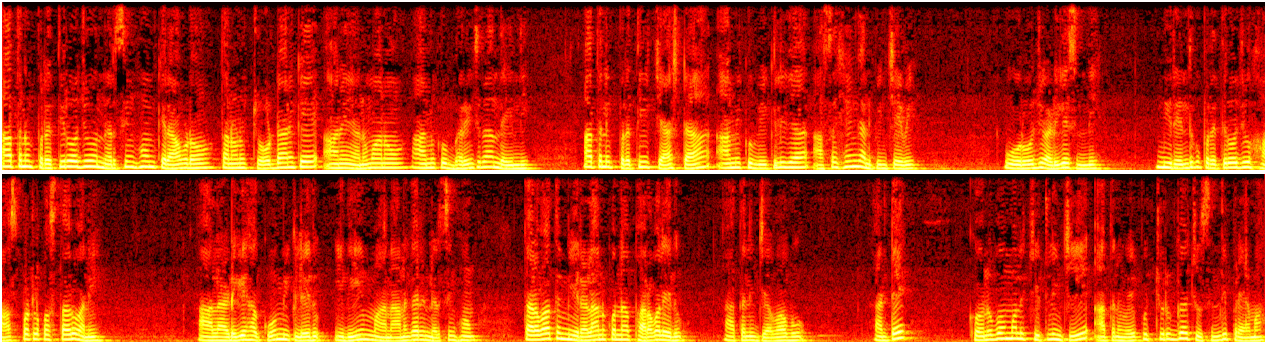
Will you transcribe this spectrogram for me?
అతను ప్రతిరోజు నర్సింగ్ హోంకి రావడం తనను చూడ్డానికే అనే అనుమానం ఆమెకు భరించడానిదైంది. అతని ప్రతి చేష్ట ఆమెకు వెకిలిగా అసహ్యంగా అనిపించేవి. ఓ రోజు అడిగేసింది మీరెందుకు ప్రతిరోజు హాస్పిటల్కి వస్తారు అని. అలా అడిగే హక్కు మీకు లేదు. ఇది మా నాన్నగారి నర్సింగ్ హోమ్ తర్వాత మీరెలా అనుకున్నా పర్వాలేదు. అతని జవాబు. అంటే కనుబొమ్మలు చిట్లించి అతని వైపు చురుగ్గా చూసింది ప్రేమ.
